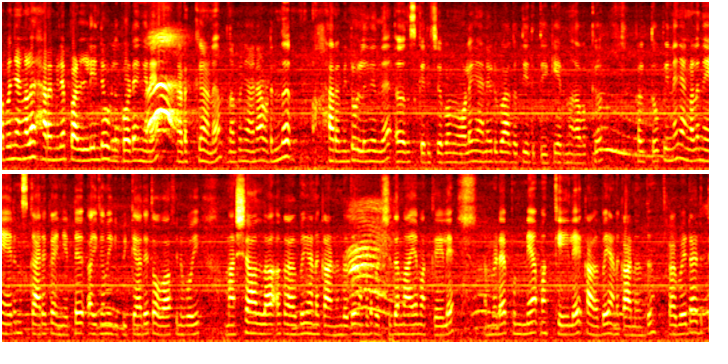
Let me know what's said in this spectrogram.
അപ്പോൾ ഞങ്ങൾ ഹറമിലെ പള്ളീന്റെ ഉള്ളിൽ കൂടെ ഇങ്ങനെ നടക്കുകയാണ് അപ്പോൾ ഞാൻ അവിടുന്ന് ഹറമിന്റെ ഉള്ളിൽ നിന്ന് നിസ്കരിച്ചു അപ്പോൾ മോളെ ഞാനൊരു ഭാഗത്ത് ഇരുത്തിയിരിക്കുകയായിരുന്നു അവൾക്ക് കളുത്തു. പിന്നെ ഞങ്ങൾ നേരെ നിസ്കാരം കഴിഞ്ഞിട്ട് അധികം വൈകിപ്പിക്കാതെ തൊവാഫിന് പോയി. മഷാല്ല കാബയാണ് കാണുന്നത് നമ്മുടെ പരിശുദ്ധമായ മക്കയിലെ നമ്മുടെ പുണ്യ മക്കയിലെ കാബയാണ് കാണുന്നത്. കാബയുടെ അടുത്ത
